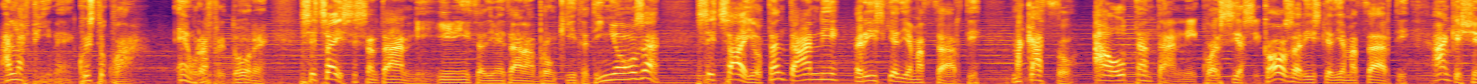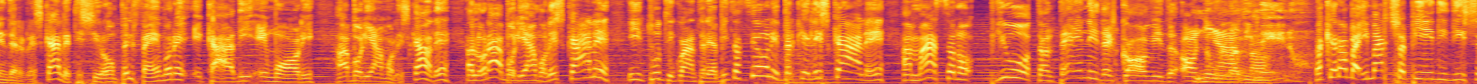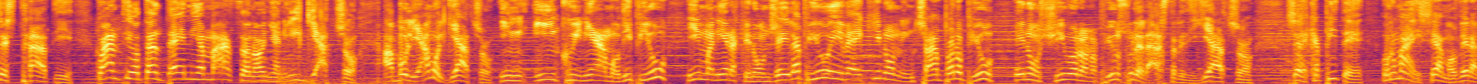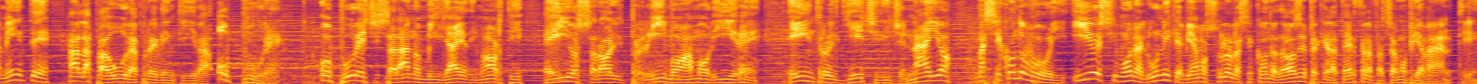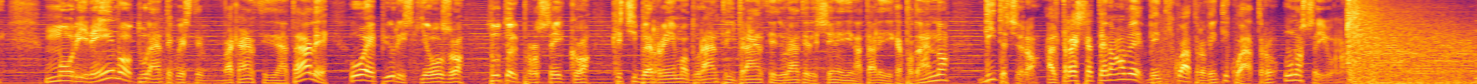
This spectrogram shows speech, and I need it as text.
alla fine questo qua è un raffreddore. Se hai 60 anni inizia a diventare una bronchite tignosa, se hai 80 anni rischia di ammazzarti. Ma cazzo, a 80 anni qualsiasi cosa rischia di ammazzarti. Anche scendere le scale ti si rompe il femore e cadi e muori. Aboliamo le scale? Allora aboliamo le scale in tutte quante le abitazioni perché le scale ammazzano più ottantenni del Covid ogni Nulla anno. di meno. Ma che roba, i marciapiedi dissestati. Quanti ottantenni ammazzano ogni anno? Il ghiaccio. Aboliamo il ghiaccio. In- inquiniamo di più in maniera che non gela più e i vecchi non inciampano più e non scivolano più sulle lastre di ghiaccio. Cioè, capite? Ormai siamo veramente alla paura preventiva. Oppure Oppure ci saranno migliaia di morti e io sarò il primo a morire entro il 10 di gennaio? Ma secondo voi, io e Simone Alunni che abbiamo solo la seconda dose perché la terza la facciamo più avanti, moriremo durante queste vacanze di Natale o è più rischioso tutto il prosecco che ci berremo durante i pranzi e durante le cene di Natale e di Capodanno? Ditecelo al 379 24 24 161.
